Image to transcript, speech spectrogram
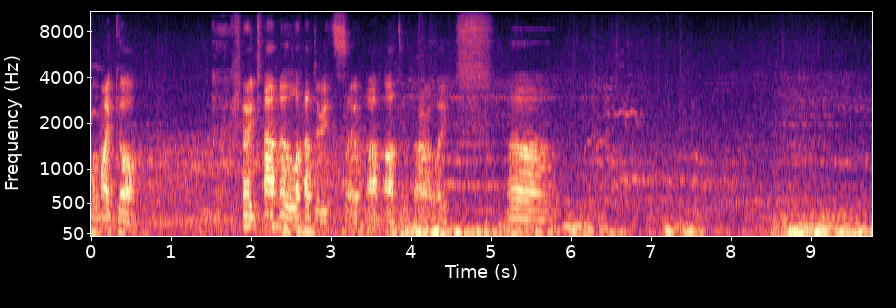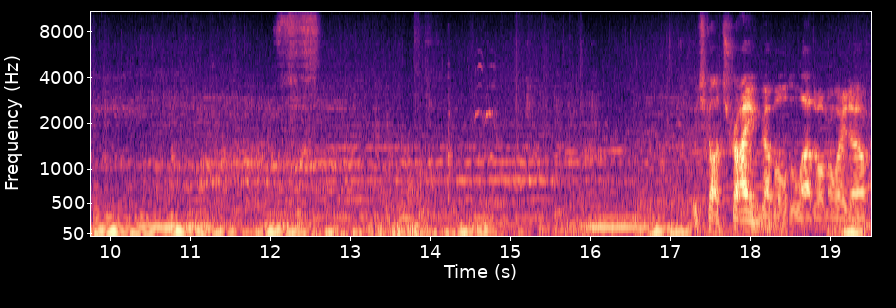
Oh my god. Going down a ladder is so hard, apparently. Uh... We just gotta try and grab all the ladder on the way down.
